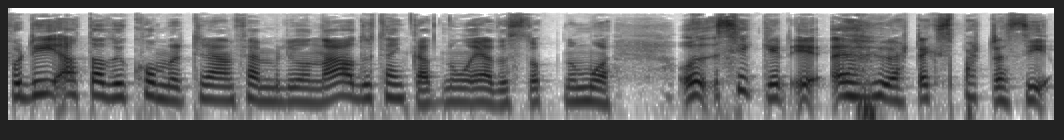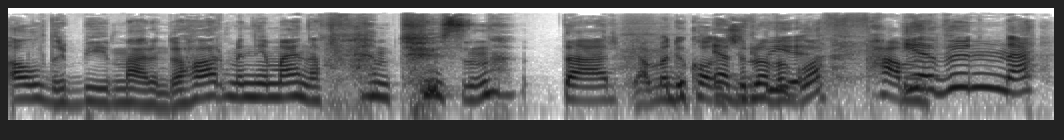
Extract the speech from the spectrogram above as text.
Fordi at da du kommer til den fem millioner, og du tenker at nå er det stopp, nå må Og sikkert, jeg har hørt eksperter si aldri by mer enn du har, men jeg mener at 5000 der Ja, men du kan er det lov å gå. Jeg har vunnet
